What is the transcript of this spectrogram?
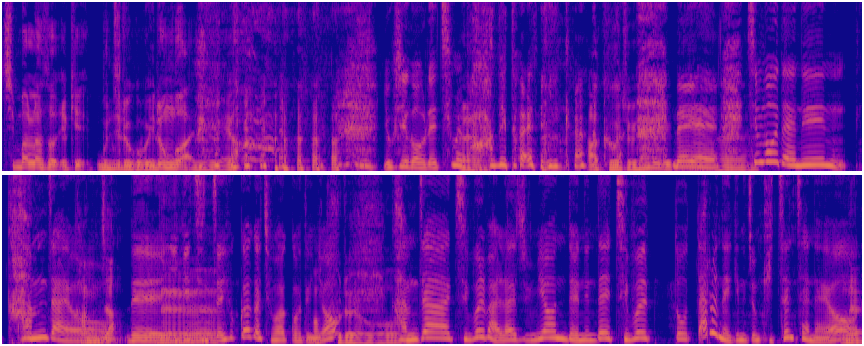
침 발라서 이렇게 문지르고 뭐 이런 거 아니에요? 욕실 거울에 침을 네. 막 뱉어야 되니까. 아, 그거 좀 힘들겠다. 네. 침보다는 감자요. 감자? 네, 네. 이게 진짜 효과가 좋았거든요. 아, 그래요. 감자 즙을 발라주면 되는데 즙을 또 따로 내기는 좀 귀찮잖아요. 네.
